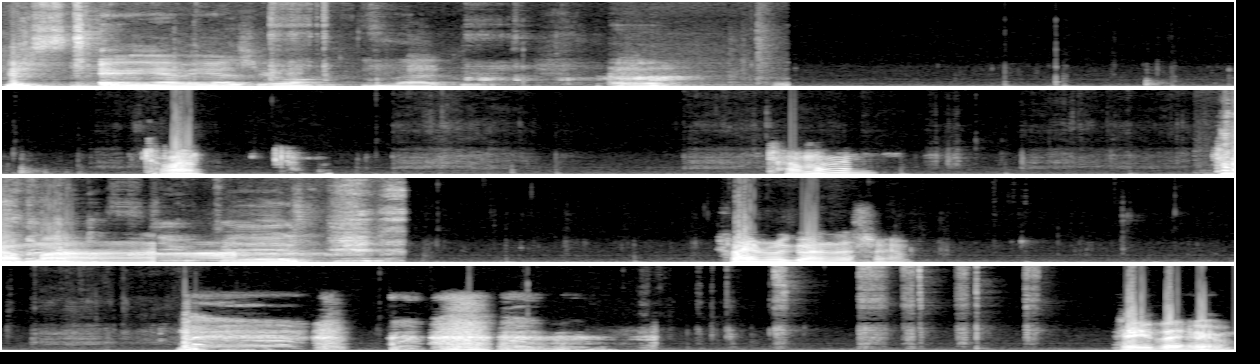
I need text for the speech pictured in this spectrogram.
You're staring at me as you're walking backwards. Oh, Come on. Come on. Come on. stupid. Fine, we're going this room. hey there.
